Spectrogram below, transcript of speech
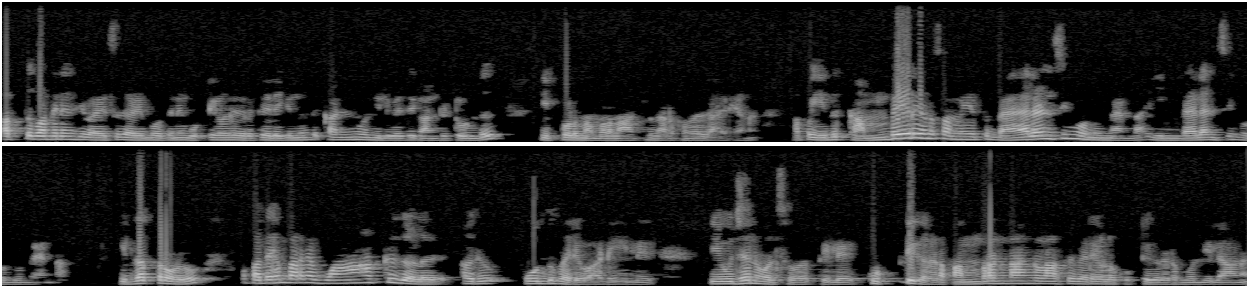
പത്ത് പതിനഞ്ച് വയസ്സ് കഴിയുമ്പോൾ തന്നെ കുട്ടികൾ സിഗരറ്റ് വലിക്കുന്നുണ്ട്. കൺമുന്നിൽ വെച്ച് കണ്ടിട്ടുണ്ട്. ഇപ്പോഴും നമ്മുടെ നാട്ടിൽ നടക്കുന്ന ഒരു കാര്യമാണ്. അപ്പോൾ ഇത് കമ്പയർ ചെയ്യുന്ന സമയത്ത് ബാലൻസിങ് ഒന്നും വേണ്ട ഇൻബാലൻസിങ് ഒന്നും വേണ്ട. ഇതത്രേ ഉള്ളൂ. അപ്പോൾ അദ്ദേഹം പറഞ്ഞ വാക്കുകൾ ഒരു പൊതുപരിപാടിയിൽ യുവജനോത്സവത്തിൽ കുട്ടികളുടെ പന്ത്രണ്ടാം ക്ലാസ് വരെയുള്ള കുട്ടികളുടെ മുന്നിലാണ്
